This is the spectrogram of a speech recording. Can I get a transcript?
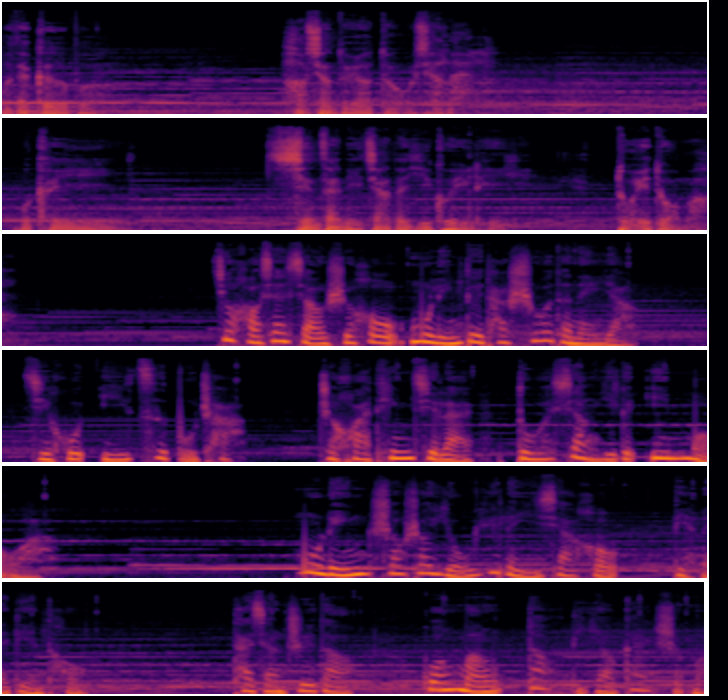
我的胳膊好像都要抖下来了。我可以先在你家的衣柜里躲一躲吗？就好像小时候木林对他说的那样，几乎一字不差。这话听起来多像一个阴谋啊！木林稍稍犹豫了一下后，点了点头。他想知道光芒到底要干什么。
